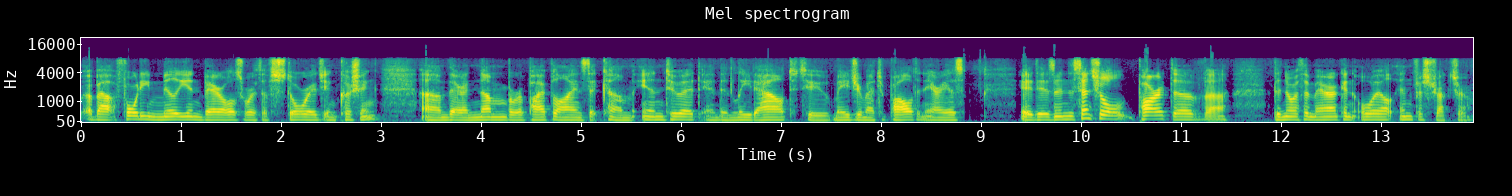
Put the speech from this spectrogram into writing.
about 40 million barrels worth of storage in Cushing. Um, there are a number of pipelines that come into it and then lead out to major metropolitan areas. It is an essential part of uh, the North American oil infrastructure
